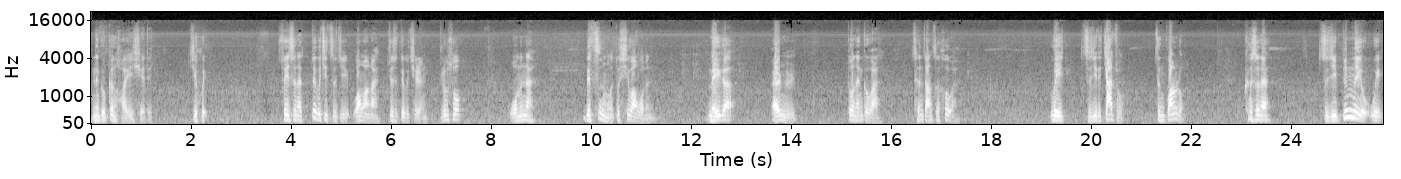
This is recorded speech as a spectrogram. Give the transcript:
能够更好一些的机会。所以说呢，对不起自己，往往啊就是对不起人。比如说，我们呢。的父母都希望我们每一个儿女都能够啊，成长之后啊，为自己的家族争光荣。可是呢，自己并没有为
